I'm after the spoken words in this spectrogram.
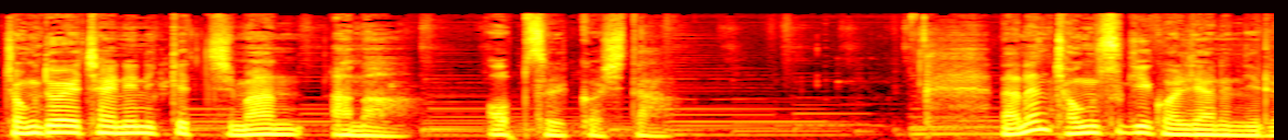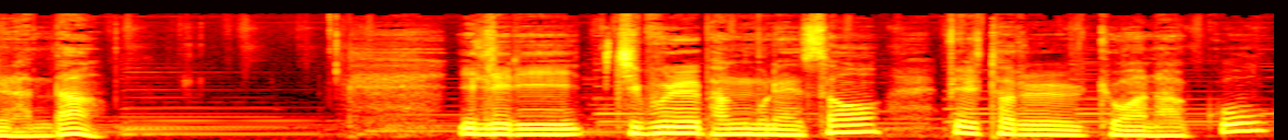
정도의 차이는 있겠지만 아마 없을 것이다. 나는 정수기 관리하는 일을 한다. 일일이 집을 방문해서 필터를 교환하고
